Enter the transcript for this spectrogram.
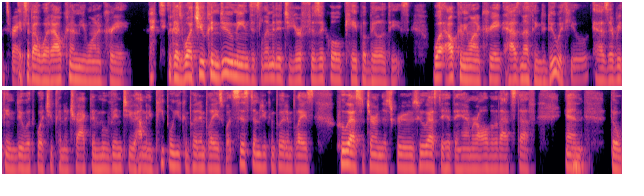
that's right. It's about what outcome you want to create. That's because what you can do means it's limited to your physical capabilities. What outcome you want to create has nothing to do with you, it has everything to do with what you can attract and move into, how many people you can put in place, what systems you can put in place, who has to turn the screws, who has to hit the hammer, all of that stuff. And mm-hmm. The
